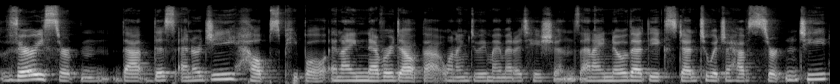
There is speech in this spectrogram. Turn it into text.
very certain that this energy helps people. And I never doubt that when I'm doing my meditations. And I know that the extent to which I have certainty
